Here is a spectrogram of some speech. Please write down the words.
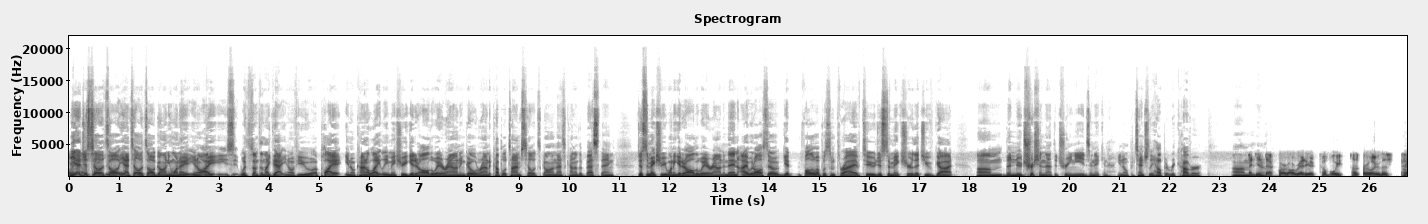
yeah, just till it's all that? yeah, till it's all gone. You want to, you know, I with something like that, you know, if you apply it, you know, kind of lightly, make sure you get it all the way around and go around a couple of times till it's gone. That's kind of the best thing. Just to make sure you want to get it all the way around. And then I would also get follow up with some Thrive too, just to make sure that you've got um, the nutrition that the tree needs and it can, you know, potentially help it recover. Um, I you did know. that part already a couple weeks uh, earlier this past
